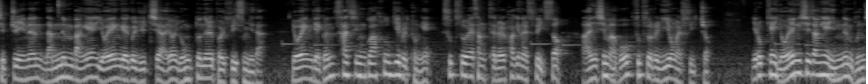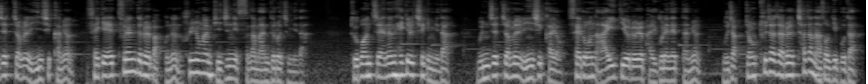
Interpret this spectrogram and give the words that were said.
집주인은 남는 방에 여행객을 유치하여 용돈을 벌 수 있습니다. 여행객은 사진과 후기를 통해 숙소의 상태를 확인할 수 있어 안심하고 숙소를 이용할 수 있죠. 이렇게 여행 시장에 있는 문제점을 인식하면 세계의 트렌드를 바꾸는 훌륭한 비즈니스가 만들어집니다. 두 번째는 해결책입니다. 문제점을 인식하여 새로운 아이디어를 발굴해냈다면 무작정 투자자를 찾아 나서기보다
